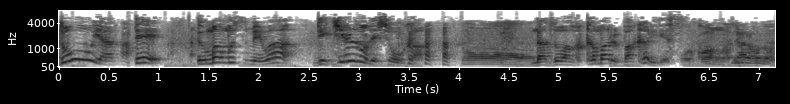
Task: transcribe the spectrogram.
どうやって馬娘はできるのでしょうか？あ謎は深まるばかりですあ。。わかんない。なるほどは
